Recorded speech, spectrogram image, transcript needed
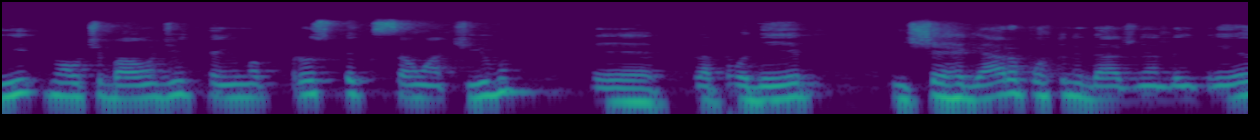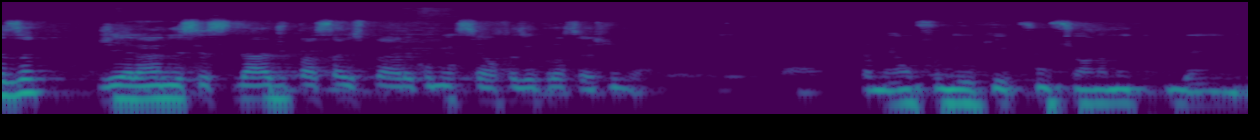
E no outbound tem uma prospecção ativa é, para poder enxergar a oportunidade dentro da empresa, gerar a necessidade de passar isso para a área comercial, fazer o processo de venda. Também é um funil que funciona muito bem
